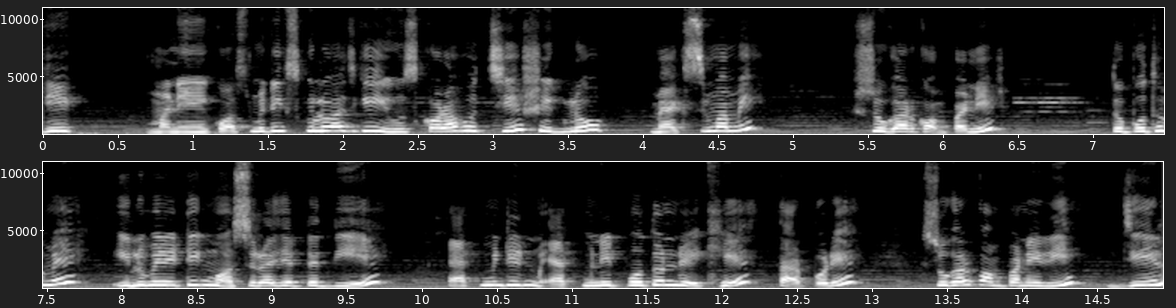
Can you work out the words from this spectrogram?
যে মানে কসমেটিক্সগুলো আজকে ইউজ করা হচ্ছে, সেগুলো ম্যাক্সিমামই সুগার কোম্পানির তো প্রথমে ইলুমিনেটিং ময়শ্চারাইজারটা দিয়ে এক মিনিট এক মিনিট মতন রেখে তারপরে সুগার কোম্পানিরই জেল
